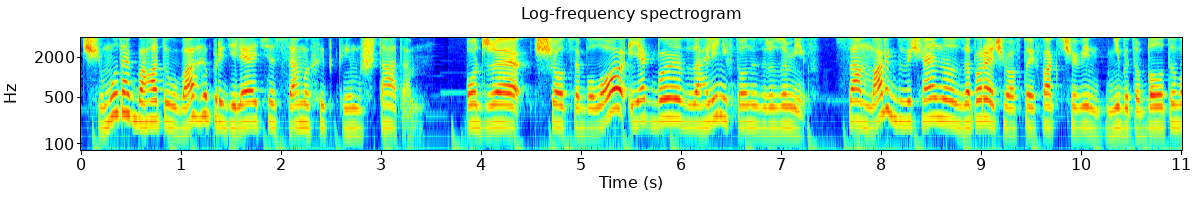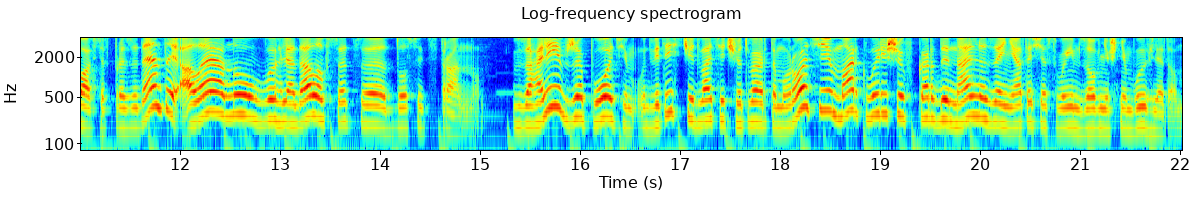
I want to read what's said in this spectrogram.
чому так багато уваги приділяється саме хитким штатам? Отже, що це було, якби взагалі ніхто не зрозумів. Сам Марк, звичайно, заперечував той факт, що він нібито балотувався в президенти, але ну виглядало все це досить странно. Взагалі, вже потім, у 2024 році, Марк вирішив кардинально зайнятися своїм зовнішнім виглядом.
